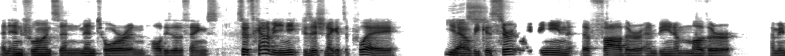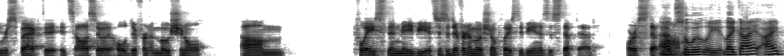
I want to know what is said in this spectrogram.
an influence and mentor and all these other things. So it's kind of a unique position I get to play, you yes. know, because certainly being the father and being a mother, I mean, respect, it, it's also a whole different emotional um, place than maybe it's just a different emotional place to be in as a stepdad or a stepmom. Absolutely. Like I, I,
